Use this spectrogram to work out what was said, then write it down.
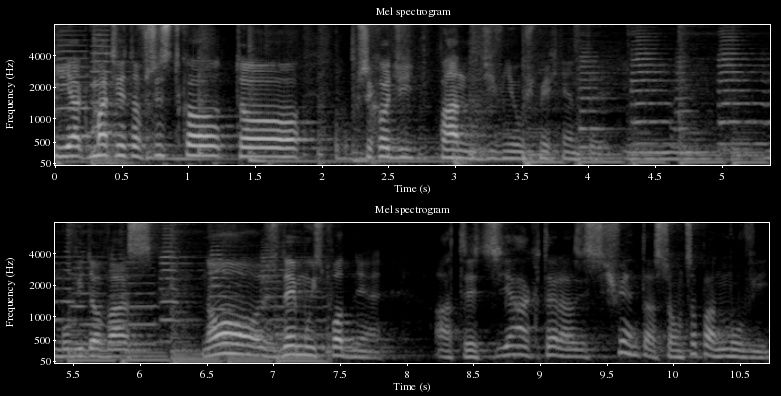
I jak macie to wszystko, to przychodzi pan dziwnie uśmiechnięty i mówi do was, no zdejmuj spodnie. A ty, jak teraz święta są, co pan mówi?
